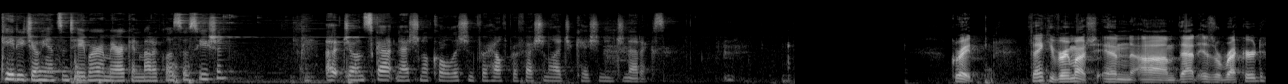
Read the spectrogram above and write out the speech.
Katie Johansen Taber, American Medical Association. Uh, Joan Scott, National Coalition for Health Professional Education and Genetics. Great. Thank you very much. And um, that is a record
